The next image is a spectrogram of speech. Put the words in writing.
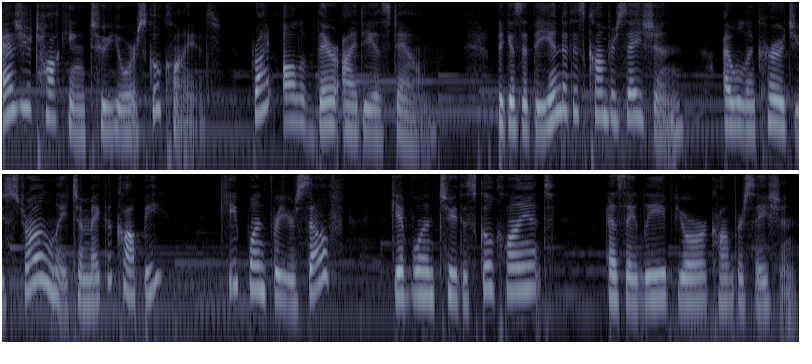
As you're talking to your school client, write all of their ideas down. Because at the end of this conversation, I will encourage you strongly to make a copy, keep one for yourself, give one to the school client as they leave your conversation.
